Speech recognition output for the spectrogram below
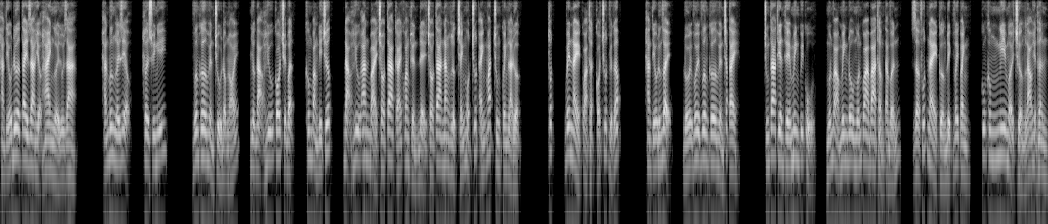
hàn tiếu đưa tay ra hiệu hai người lui ra. Hắn bưng lấy rượu, hơi suy nghĩ. Vương cơ huyền chủ động nói, nhược đạo hữu có chuyện bận, không bằng đi trước, đạo hữu an bài cho ta cái khoang thuyền để cho ta năng lực tránh một chút ánh mắt chung quanh là được. Tốt, bên này quả thật có chút việc gấp. Hàn tiếu đứng dậy, đối với vương cơ huyền chắp tay. Chúng ta thiên thế minh quy củ, muốn vào minh đô muốn qua ba thẩm tam vấn, giờ phút này cường địch vây quanh, cũng không nghi mời trưởng lão hiện thân,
